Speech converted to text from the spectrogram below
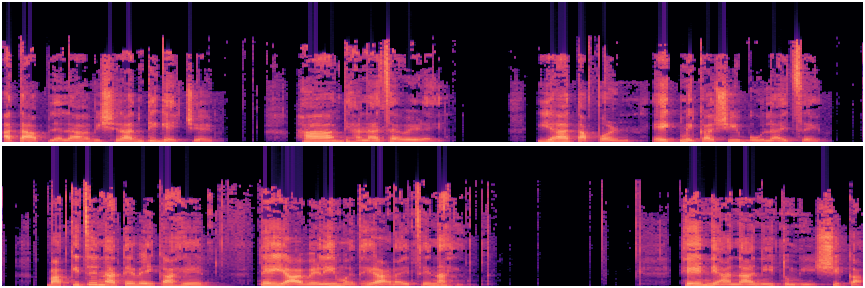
आता आपल्याला विश्रांती घ्यायची आहे. हा ध्यानाचा वेळ आहे. यात आपण एकमेकाशी बोलायचे बाकीचे नातेवाईक आहेत ते यावेळी मध्ये आणायचे नाहीत. हे ज्ञानाने तुम्ही शिका.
